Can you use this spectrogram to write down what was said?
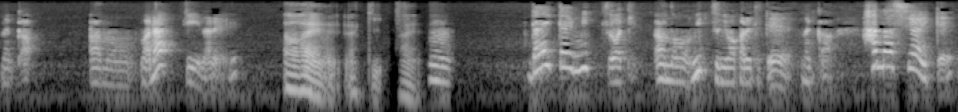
ん。なんか、あの、まあ、ラッキーな例。あ、はい。ラッキー。はい。うん。大体3つ分け、あの、3つに分かれてて、なんか、話し相手。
